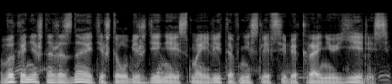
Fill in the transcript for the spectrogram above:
Вы, конечно же, знаете, что убеждения исмаилитов несли в себе крайнюю ересь.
